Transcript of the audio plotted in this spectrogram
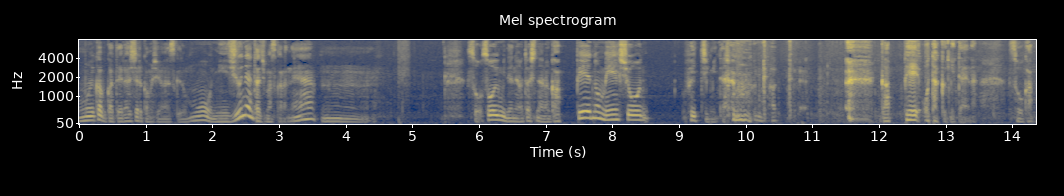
思い浮かぶ方いらっしゃるかもしれないですけどもう20年経ちますからね。うん。そうそういう意味でね私なら合併の名称フェチみたいな部分があって。合併オタクみたいな。そう合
